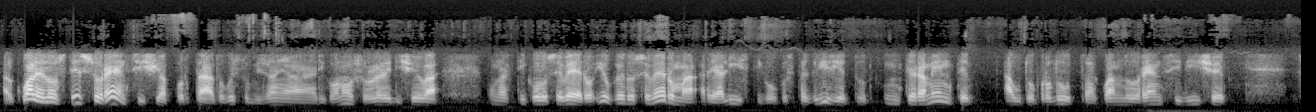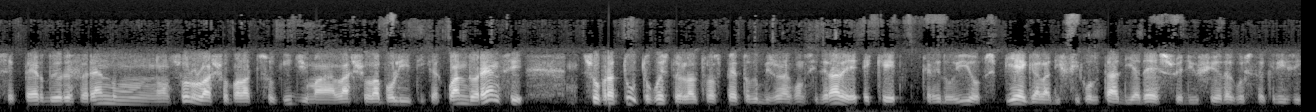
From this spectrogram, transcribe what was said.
al quale lo stesso Renzi ci ha portato, questo bisogna riconoscerlo, lei diceva un articolo severo, io credo severo ma realistico, questa crisi è interamente autoprodotta, quando Renzi dice se perdo il referendum non solo lascio Palazzo Chigi ma lascio la politica, quando Renzi soprattutto, questo è l'altro aspetto che bisogna considerare e che credo io spiega la difficoltà di adesso e di uscire da questa crisi,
